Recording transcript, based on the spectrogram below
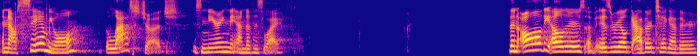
And now Samuel, the last judge, is nearing the end of his life. Then all the elders of Israel gathered together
